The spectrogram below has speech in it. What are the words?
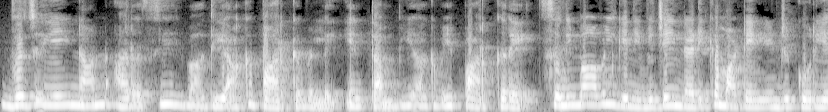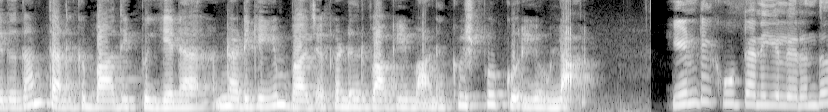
விஜயை நான் அரசியல்வாதியாக பார்க்கவில்லை. என் தம்பியாகவே பார்க்கிறேன். சினிமாவில் இனி விஜய் நடிக்க மாட்டேன் என்று கூறியதுதான் தனக்கு பாதிப்பு என நடிகையும் பாஜக நிர்வாகியுமான குஷ்பு கூறியுள்ளார். இண்டி கூட்டணியிலிருந்து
